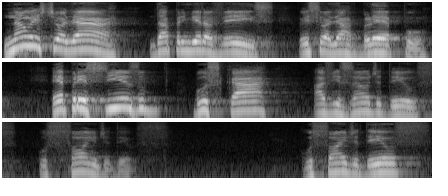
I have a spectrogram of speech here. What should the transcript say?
Não este olhar da primeira vez, esse olhar blepo. É preciso buscar a visão de Deus, o sonho de Deus. O sonho de Deus,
